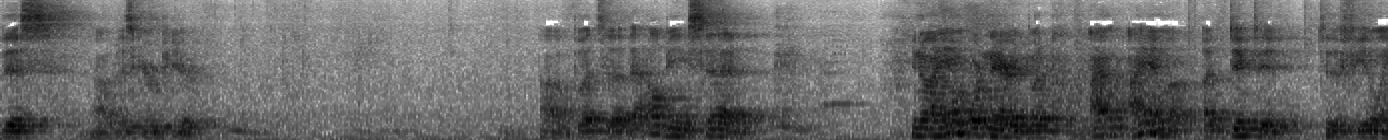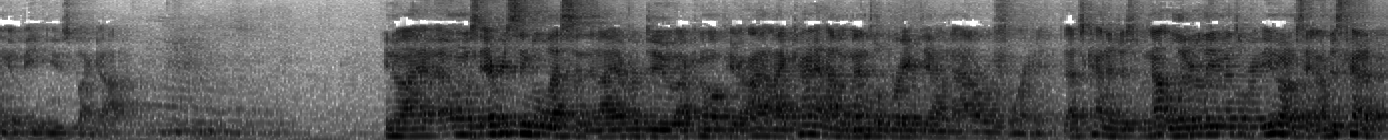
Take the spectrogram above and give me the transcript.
this, uh, this group here? Uh, but uh, that all being said, you know, I am ordinary, but I'm, I am addicted to the feeling of being used by God. You know, I, almost every single lesson that I ever do, I come up here, I, I kind of have a mental breakdown an hour beforehand. That's kind of just, not literally a mental breakdown, you know what I'm saying? I'm just kind of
